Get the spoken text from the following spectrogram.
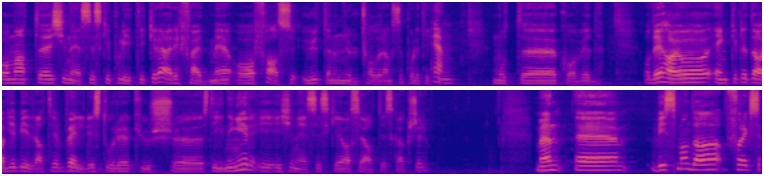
om at eh, kinesiske politikere er i ferd med å fase ut denne nulltoleransepolitikken mot eh, covid. Og det har jo enkelte dager bidratt til veldig store kursstigninger i, i kinesiske og asiatiske aksjer. Men eh, hvis man da f.eks.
